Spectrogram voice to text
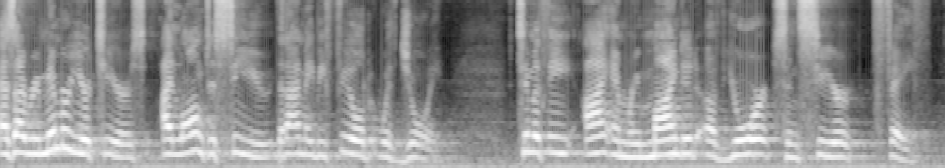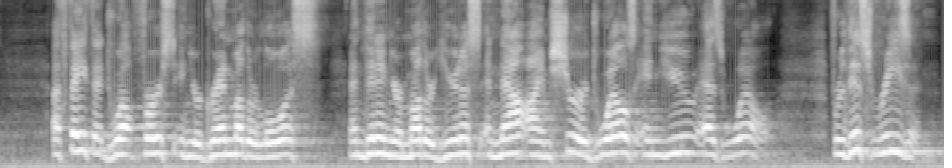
As I remember your tears, I long to see you that I may be filled with joy. Timothy, I am reminded of your sincere faith, a faith that dwelt first in your grandmother Lois and then in your mother Eunice, and now I am sure dwells in you as well. For this reason,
